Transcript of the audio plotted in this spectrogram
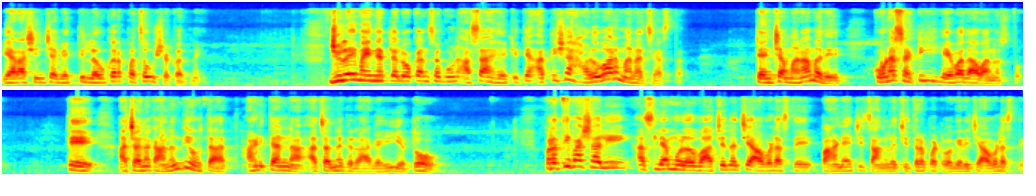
या राशींच्या व्यक्ती लवकर पचवू शकत नाही. जुलै महिन्यातल्या लोकांचा गुण असा आहे की ते अतिशय हळुवार मनाचे असतात. त्यांच्या मनामध्ये कोणासाठीही हेवा दावा नसतो. ते अचानक आनंदी होतात आणि त्यांना अचानक रागही येतो. प्रतिभाशाली असल्यामुळं वाचनाची आवड असते पाहण्याची चांगलं चित्रपट वगैरेची आवड असते.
